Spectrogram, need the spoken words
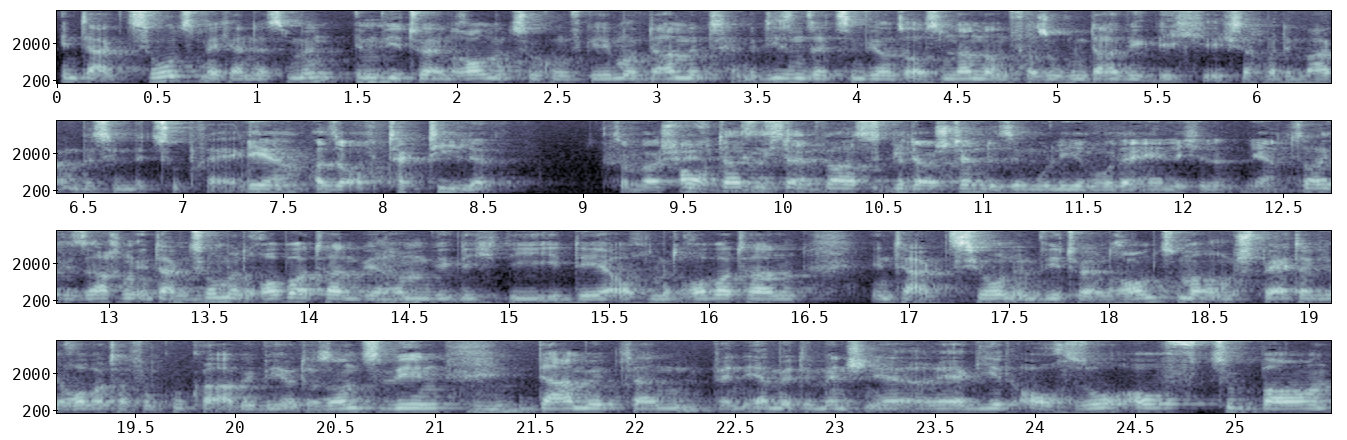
Interaktionsmechanismen im mhm. virtuellen Raum in Zukunft geben und damit, mit diesen setzen wir uns auseinander und versuchen da wirklich, ich sag mal, den Markt ein bisschen mitzuprägen. Ja, also auch taktile zum Beispiel, auch das ist etwas. Widerstände simuliere oder ähnliche. Ja. Solche Sachen, Interaktion mhm. mit Robotern. Wir mhm. haben wirklich die Idee, auch mit Robotern Interaktion im virtuellen Raum zu machen, um später die Roboter von KUKA, ABB oder sonst wen mhm. damit dann, wenn er mit dem Menschen reagiert, auch so aufzubauen,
